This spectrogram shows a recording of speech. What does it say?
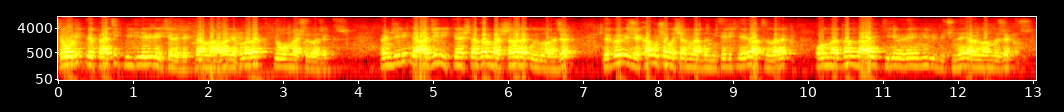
teorik ve pratik bilgileri de içerecek planlamalar yapılarak yoğunlaştırılacaktır. Öncelikle acil ihtiyaçlardan başlanarak uygulanacak ve böylece kamu çalışanlarının nitelikleri artırılarak onlardan daha etkili ve verimli bir biçimde yararlanılacaktır.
